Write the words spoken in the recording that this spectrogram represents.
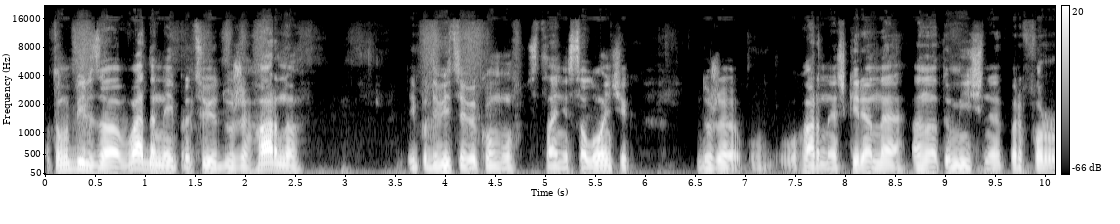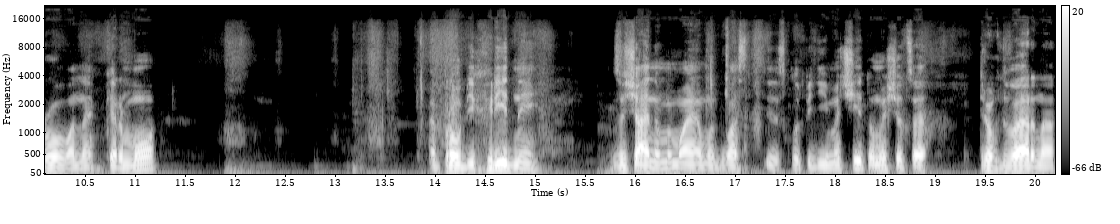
Автомобіль заведений, працює дуже гарно. І подивіться, в якому стані салончик. Дуже гарне шкіряне, анатомічне, перфороване кермо. Пробіг рідний. Звичайно, ми маємо два склопідіймачі, тому що це трьохдверна,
